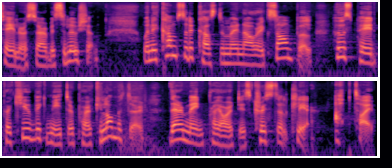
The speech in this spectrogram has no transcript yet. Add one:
tailor a service solution? When it comes to the customer in our example, who's paid per cubic meter per kilometer, their main priority is crystal clear: uptime.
